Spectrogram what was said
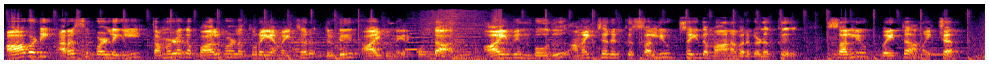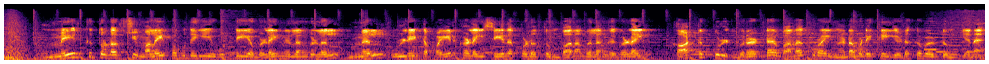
ஆவடி அரசு பள்ளியில் தமிழக பால்வளத்துறை அமைச்சர் திடீர் ஆய்வு மேற்கொண்டார். ஆய்வின் போது அமைச்சருக்கு சல்யூட் செய்த மாணவர்களுக்கு சல்யூட் வைத்த அமைச்சர். மேற்கு தொடர்ச்சி மலைப்பகுதியை ஒட்டிய விளைநிலங்களில் நெல் உள்ளிட்ட பயிர்களை சேதப்படுத்தும் வனவிலங்குகளை காட்டுக்குள் விரட்ட வனத்துறை நடவடிக்கை எடுக்க வேண்டும் என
